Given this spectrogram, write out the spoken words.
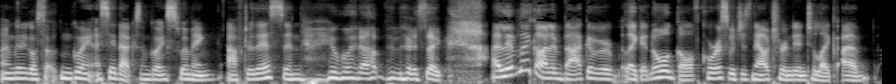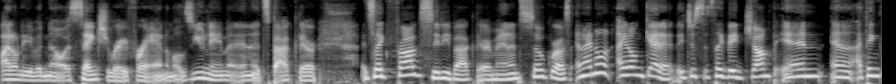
I'm gonna go. So I'm going. I say that because I'm going swimming after this, and I went up, and there's like, I live like on the back of a like an old golf course, which is now turned into like I don't even know a sanctuary for animals, you name it, and it's back there. It's like Frog City back there, man. It's so gross, and I don't I don't get it. They just it's like they jump in, and I think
